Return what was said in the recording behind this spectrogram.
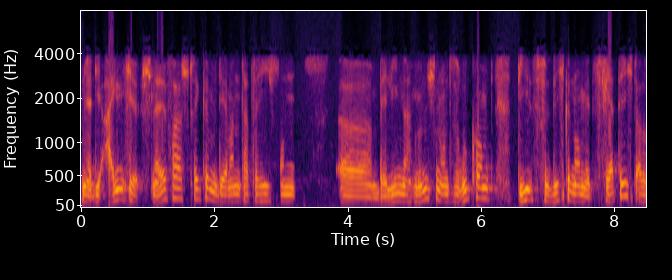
Ja, die eigentliche Schnellfahrstrecke, mit der man tatsächlich von äh, Berlin nach München und zurückkommt, die ist für sich genommen jetzt fertig. Also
